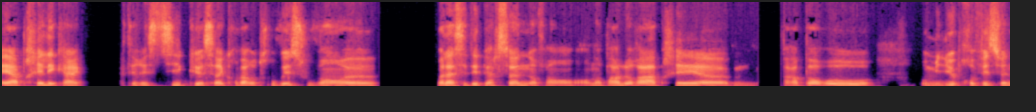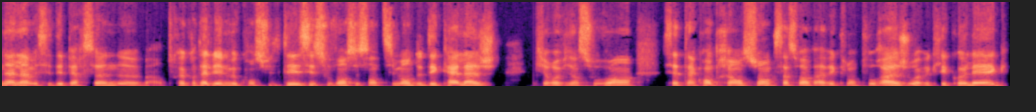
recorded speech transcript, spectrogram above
Et après, les caractéristiques, c'est vrai qu'on va retrouver souvent, voilà, c'est des personnes, enfin, on, en parlera après par rapport au, milieu professionnel, hein, mais c'est des personnes, bah, en tout cas, quand elles viennent me consulter, c'est souvent ce sentiment de décalage qui revient souvent, cette incompréhension, que ce soit avec l'entourage ou avec les collègues.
